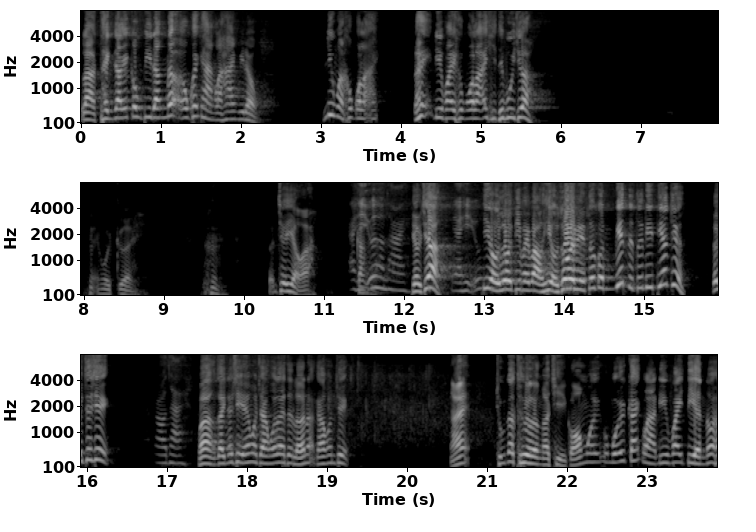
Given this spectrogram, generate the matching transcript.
là thành ra cái công ty đang nợ ông khách hàng là 20 đồng. Nhưng mà không có lãi. Đấy, đi vay không có lãi thì thấy vui chưa? Mẹ ngồi cười. Vẫn chưa hiểu à? Căng. hiểu rồi thầy. hiểu chưa Dạ hiểu. hiểu rồi thì phải bảo hiểu rồi thì tôi còn biết thì tôi đi tiếp chứ được chưa chị Dạ rồi thầy. Vâng, dành cho chị ấy một tràng vỗ tay thật lớn ạ. Cảm ơn chị. Đấy, chúng ta thường là chỉ có mỗi mỗi cách là đi vay tiền thôi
